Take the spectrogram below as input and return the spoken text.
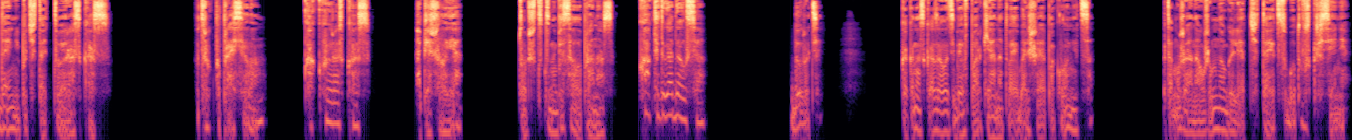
«Дай мне почитать твой рассказ», — вдруг попросил он. «Какой рассказ?» — опешила я. «Тот, что ты написала про нас». «Как ты догадался?» «Дороти, как она сказала тебе в парке, она твоя большая поклонница. К тому же она уже много лет читает субботу-воскресенье.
